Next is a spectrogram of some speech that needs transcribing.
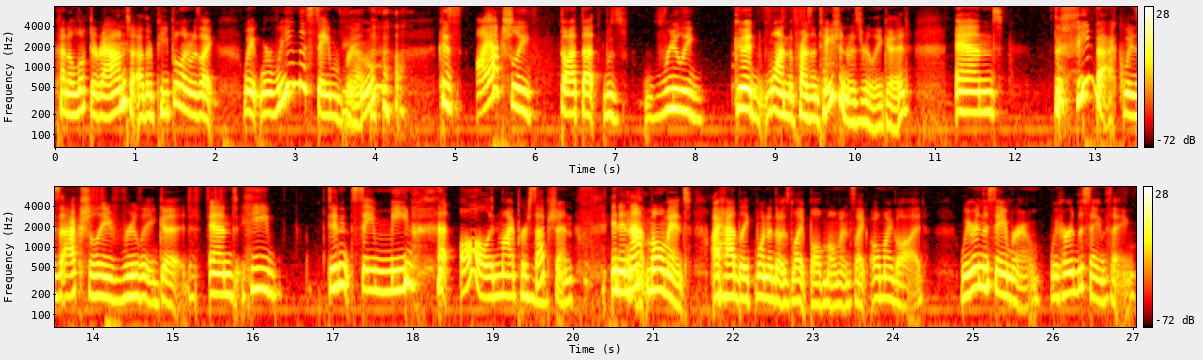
kind of looked around to other people and was like, wait, were we in the same room? Because yeah. I actually thought that was really good. One, the presentation was really good, and the feedback was actually really good. And he didn't seem mean at all in my perception. And in that moment, I had like one of those light bulb moments like, oh my God, we were in the same room, we heard the same thing,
